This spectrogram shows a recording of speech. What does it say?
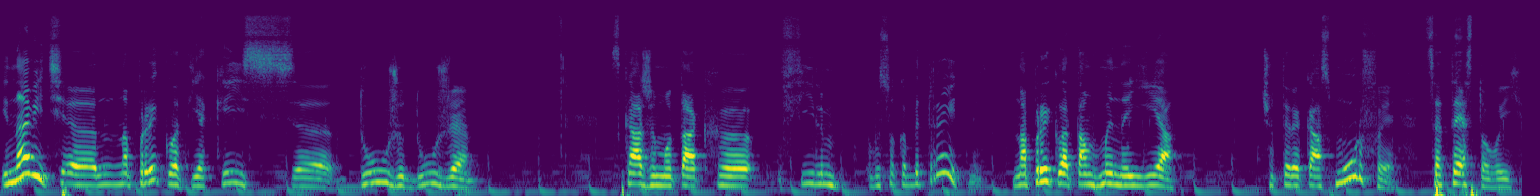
І навіть, е, наприклад, якийсь е, дуже-дуже, скажімо так, фільм високобітрейтний. Наприклад, там в мене є 4К смурфи, це тестовий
